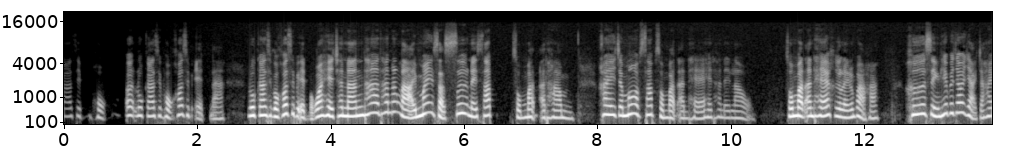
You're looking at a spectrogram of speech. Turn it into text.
กา16เออลูกา16ข้อ11นะลูกา16ข้อ11บอกว่าเหตุฉะนั้น ถ้าท่านทั้งหลายไม่สัตย์ซื่อในทรัพย์สมบัติอธรรม ใครจะมอบทรัพย์สมบัติอันแท้ให้ท่านได้เล่า สมบัติอันแท้คืออะไรรู้เปล่าคะคือสิ่งที่พระเจ้าอยากจะให้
